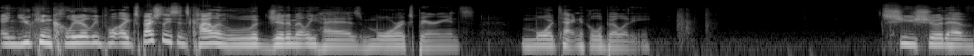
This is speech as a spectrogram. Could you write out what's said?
and you can clearly point like especially since KiLynn legitimately has more experience, more technical ability. She should have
